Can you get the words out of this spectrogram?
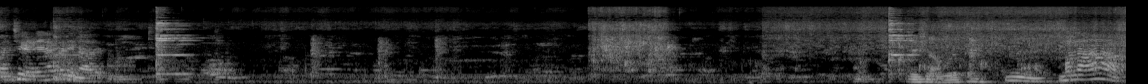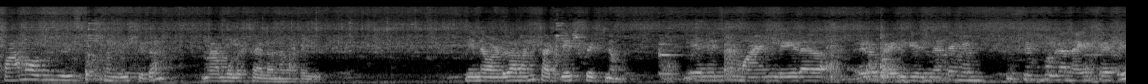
మంచిగా ఎండినాక తినాలి చేసిన అమృతం మ్మ్. మన ఫామ్ హౌస్ నుంచి తీసుకొచ్చినాం చూసిరా ఆ ములక్కాయలు అన్నమాట ఇవి. నిన్న వండుదామని కట్ చేసి పెట్టినాం. నిన్న మా ఆయన లేడా ఏదో బయటికి వెళ్ళిందంటే మేము సింపుల్గా నైట్ అయితే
